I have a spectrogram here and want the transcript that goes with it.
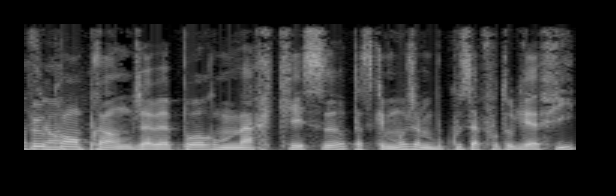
peux comprendre. J'avais pas remarqué ça parce que moi j'aime beaucoup sa photographie,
